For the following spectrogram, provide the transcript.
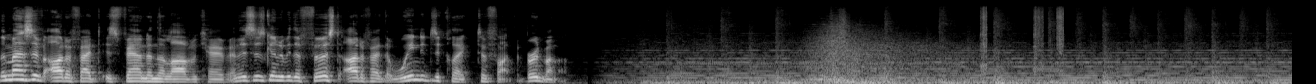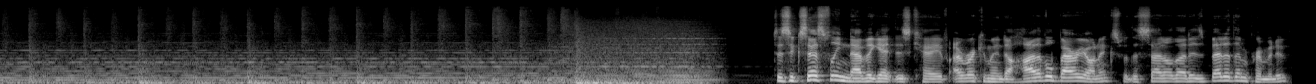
The massive artifact is found in the lava cave, and this is going to be the first artifact that we need to collect to fight the Broodmother. To successfully navigate this cave, I recommend a high level baryonyx with a saddle that is better than primitive,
